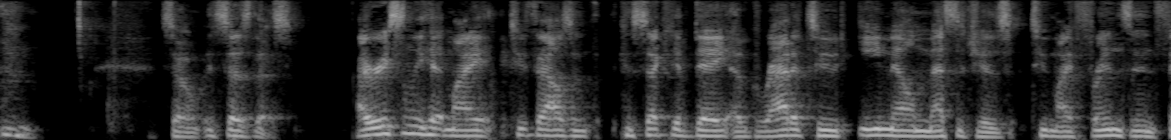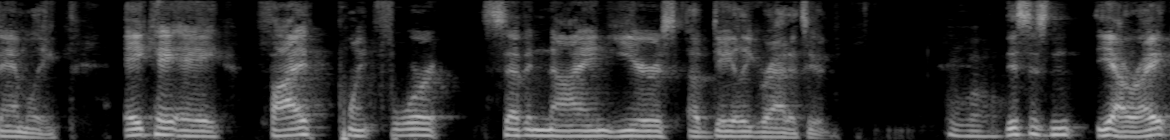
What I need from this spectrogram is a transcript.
so it says this. I recently hit my 2000th consecutive day of gratitude email messages to my friends and family, aka 5.479 years of daily gratitude. Whoa. This is yeah right.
